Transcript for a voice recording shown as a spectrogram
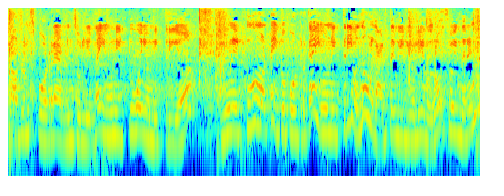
ப்ராப்ளம்ஸ் போடுறேன் அப்படின்னு சொல்லியிருந்தேன். யூனிட் டூவும் யூனிட் த்ரீயும் யூனிட் டூ மட்டும் இப்போ போட்டிருக்கேன் யூனிட் த்ரீ வந்து உங்களுக்கு அடுத்த வீடியோலேயே வரும். ஸோ இந்த ரெண்டு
